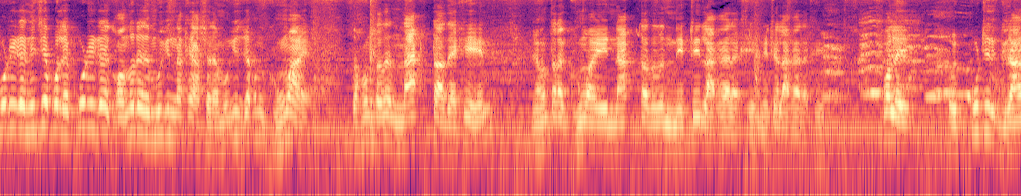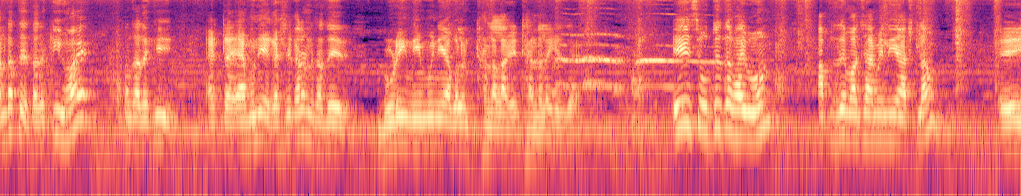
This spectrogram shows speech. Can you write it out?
পটিটা নিচে পড়লে পটিটার গন্ধটা মুরগির নাকে আসে না। মুরগি যখন ঘুমায়, তখন তাদের নাকটা দেখেন, যখন তারা ঘুমায়, এই নাকটা তাদের নেটে লাগায় রাখে, নেটে লাগায় রাখে। ফলে ওই পটির গ্রান্ডাতে তাদের কি হয়? তখন তাদের কি একটা অ্যামোনিয়া গ্যাসের কারণে তাদের ব্রোডিং নিউমোনিয়া বলেন ঠান্ডা লাগে, ঠান্ডা লেগে যায়। এই হচ্ছে উদ্যোক্তা ভাই বোন, আপনাদের মাঝে আমি নিয়ে আসলাম। এই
